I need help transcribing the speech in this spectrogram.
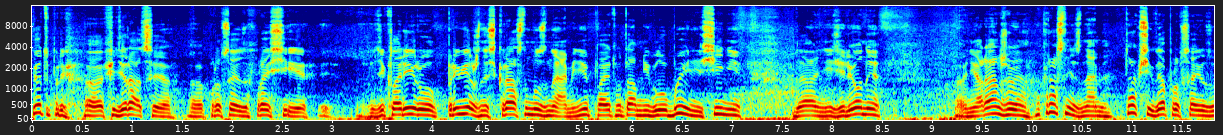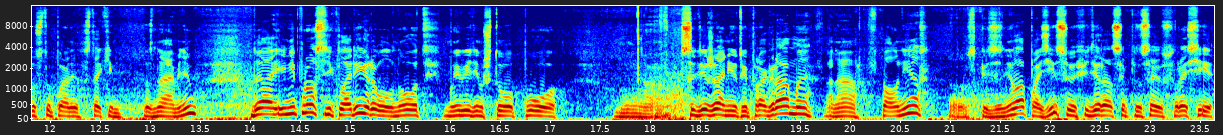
Эта э, Федерация э, профсоюзов России декларировала приверженность красному знамени, поэтому там не голубые, не синие, да, не зеленые, не оранжевые, а красное знамя. Так всегда профсоюзы выступали с таким знаменем. Да, и не просто декларировал, но вот мы видим, что по содержанию этой программы она вполне сказать, заняла позицию Федерации профсоюзов России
